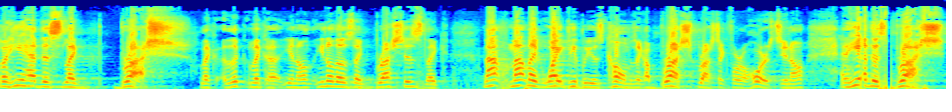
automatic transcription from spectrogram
but he had this, like, brush, like look like a you know you know those like brushes? Like not not like white people use combs like a brush brush like for a horse you know? And he had this brush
